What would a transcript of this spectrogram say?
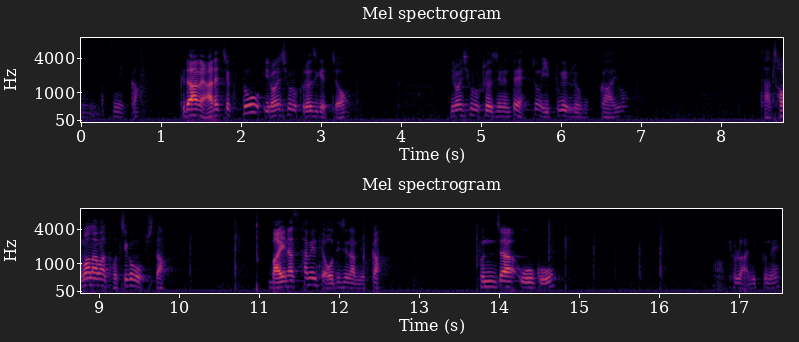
음, 맞습니까? 그 다음에 아래쪽도 이런 식으로 그려지겠죠 이런 식으로 그려지는데 좀 이쁘게 그려볼까요? 자 점 하나만 더 찍어봅시다 마이너스 3일 때 어디 지납니까? 분자 5고 어, 별로 안 이쁘네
